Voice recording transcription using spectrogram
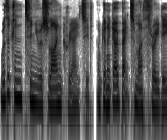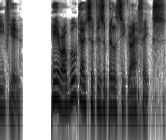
With a continuous line created, I'm going to go back to my 3D view here I will go to Visibility Graphics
